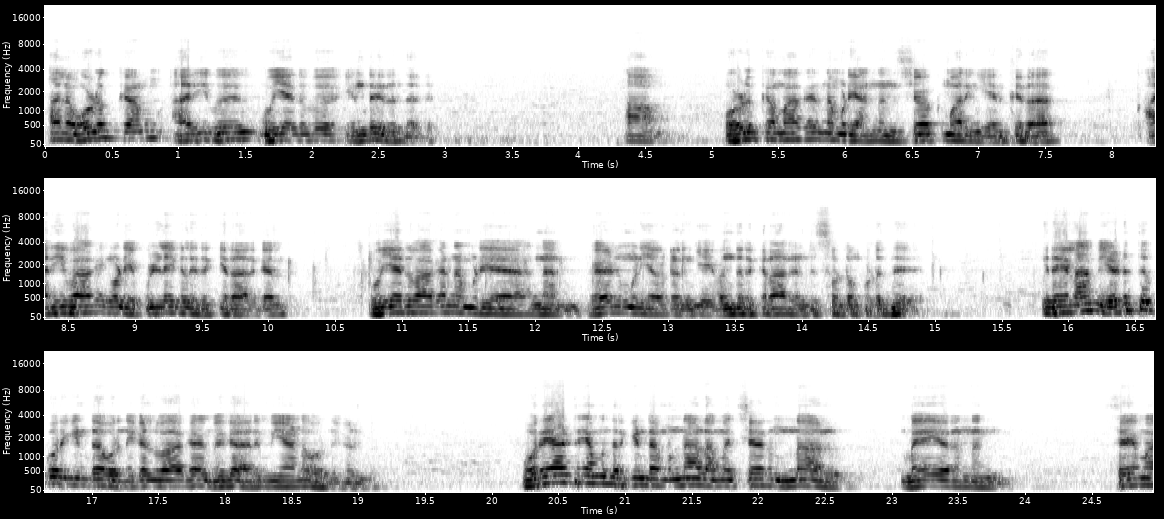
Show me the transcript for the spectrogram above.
அதில் ஒழுக்கம் அறிவு உயர்வு என்று இருந்தது. ஆம் ஒழுக்கமாக நம்முடைய அண்ணன் சிவகுமார் இங்கே இருக்கிறார். அறிவாக எங்களுடைய பிள்ளைகள் இருக்கிறார்கள். உயர்வாக நம்முடைய அண்ணன் வேலுமணி அவர்கள் இங்கே வந்திருக்கிறார் என்று சொல்லும் பொழுது இதையெல்லாம் எடுத்துக் கூறுகின்ற ஒரு நிகழ்வாக மிக அருமையான ஒரு நிகழ்வு. உரையாற்றி அமர்ந்திருக்கின்ற முன்னாள் அமைச்சர் முன்னாள் மேயர் அண்ணன் சேமா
